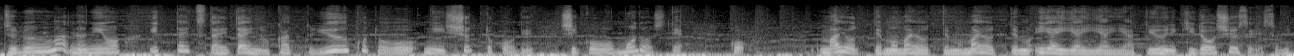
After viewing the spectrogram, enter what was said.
自分は何を一体伝えたいのかということをにシュッとこうね思考を戻してこう迷っても迷っても迷ってもいやいやいやいやっていうふうに軌道修正ですよね。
